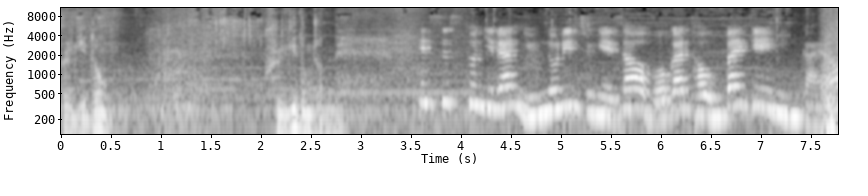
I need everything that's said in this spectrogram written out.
불기둥. 불기둥 좋네. 헬스스톤이랑 윷놀이 중에서 뭐가 더 운빨 게임인가요?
